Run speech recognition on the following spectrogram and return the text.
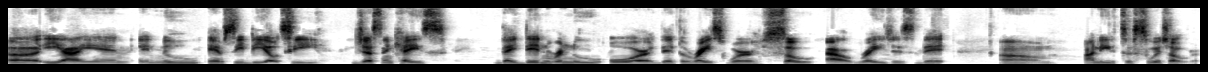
uh ein a new mcdot just in case they didn't renew or that the rates were so outrageous that um i needed to switch over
